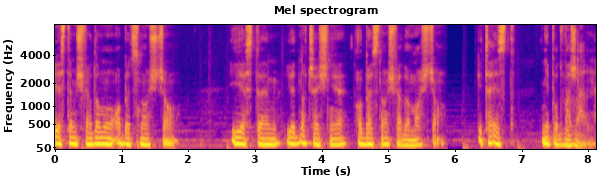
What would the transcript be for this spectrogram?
jestem świadomą obecnością i jestem jednocześnie obecną świadomością. I to jest niepodważalne.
